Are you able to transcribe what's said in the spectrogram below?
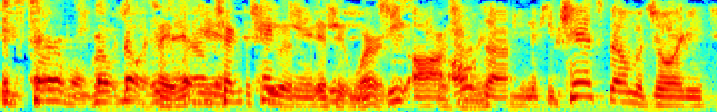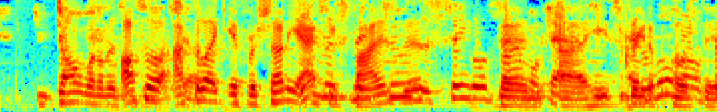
It's terrible. No, no, it's Hey, terrible. check to see if, if it works. K-N-E-E-G-R, Rashanii. older. And if you can't spell majority, you don't want to listen Also, to my I show. feel like if Rashanii You're actually finds to the this, then uh, he's free to post it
